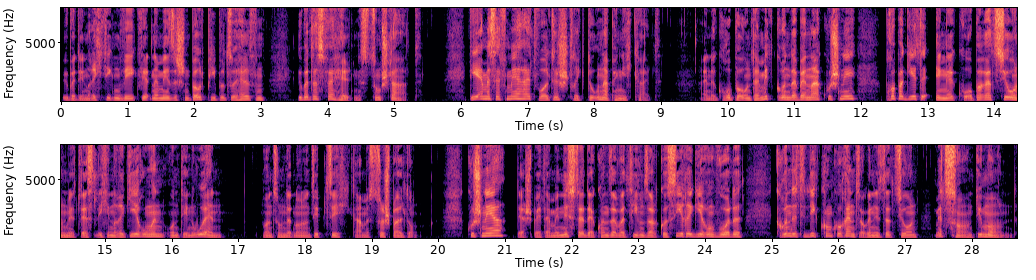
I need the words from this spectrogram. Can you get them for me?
über den richtigen Weg vietnamesischen Boat People zu helfen, über das Verhältnis zum Staat. Die MSF-Mehrheit wollte strikte Unabhängigkeit. Eine Gruppe unter Mitgründer Bernard Kouchner propagierte enge Kooperation mit westlichen Regierungen und den UN. 1979 kam es zur Spaltung. Kouchner, der später Minister der konservativen Sarkozy-Regierung wurde, gründete die Konkurrenzorganisation Médecins du Monde.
